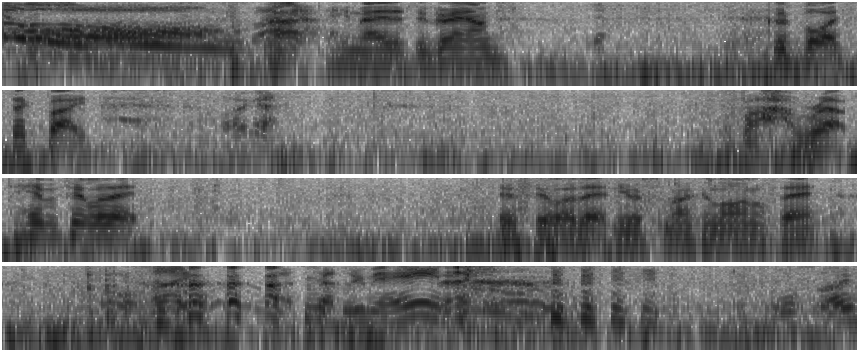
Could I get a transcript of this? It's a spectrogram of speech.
Oh! Ah, he made it to ground. Good boy, stick bait. Okay. Bah, rap. Have a feel of that. Have a feel of that, and you were smoking line off that. Oh, mate. Almost cut through my hand. Also,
